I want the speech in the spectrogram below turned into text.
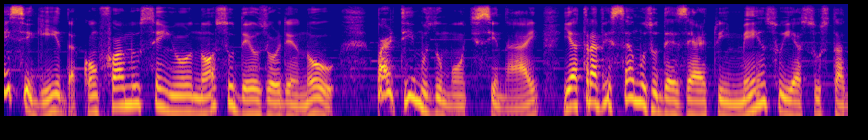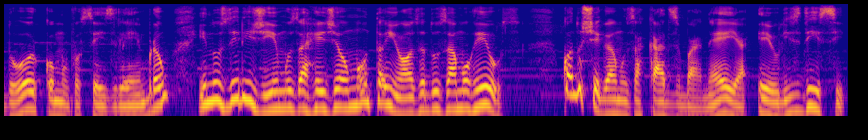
Em seguida, conforme o Senhor nosso Deus ordenou, partimos do Monte Sinai e atravessamos o deserto imenso e assustador, como vocês lembram, e nos dirigimos à região montanhosa dos amorreus. Quando chegamos a Cades Barneia, eu lhes disse:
